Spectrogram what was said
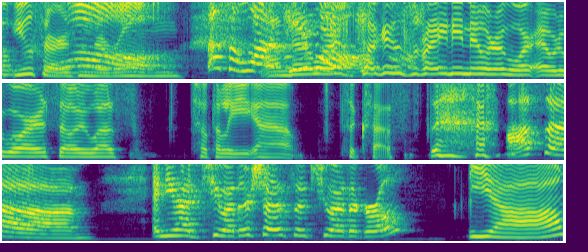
so users in the room. That's a lot And of there were tokens raining everywhere, everywhere. So it was totally uh, success. awesome. And you had two other shows with two other girls? yeah,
